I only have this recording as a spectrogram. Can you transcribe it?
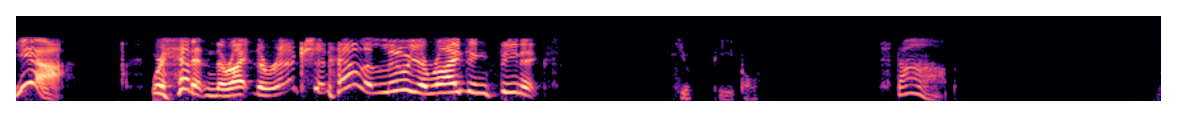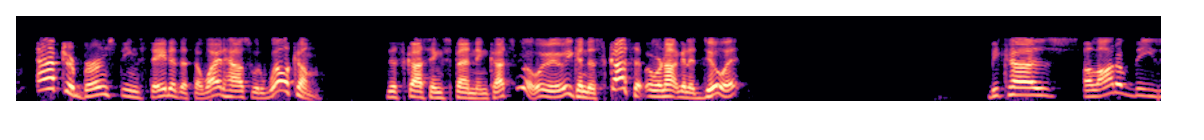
Yeah, we're headed in the right direction. Hallelujah, rising phoenix. You people. Stop. After Bernstein stated that the White House would welcome discussing spending cuts, we can discuss it, but we're not going to do it. Because a lot of these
